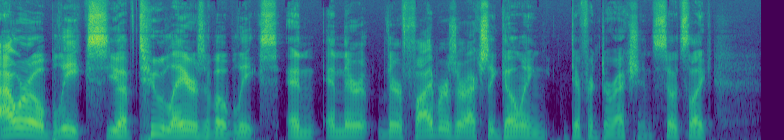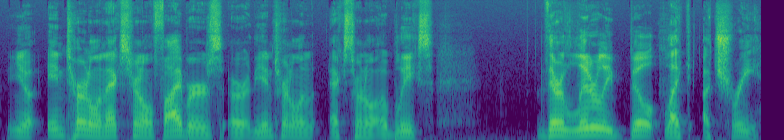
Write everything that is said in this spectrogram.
our obliques you have two layers of obliques and and their their fibers are actually going different directions so it's like you know internal and external fibers or the internal and external obliques they're literally built like a tree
